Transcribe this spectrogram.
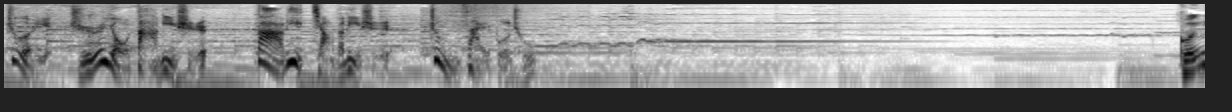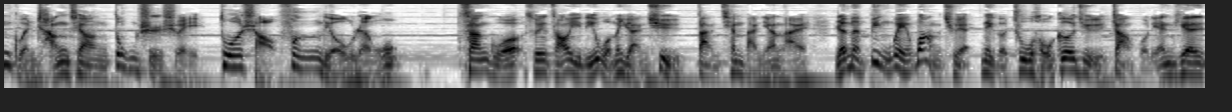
这里只有大历史，大力讲的历史正在播出。滚滚长江东逝水，多少风流人物。三国虽早已离我们远去，但千百年来，人们并未忘却那个诸侯割据、战火连天、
